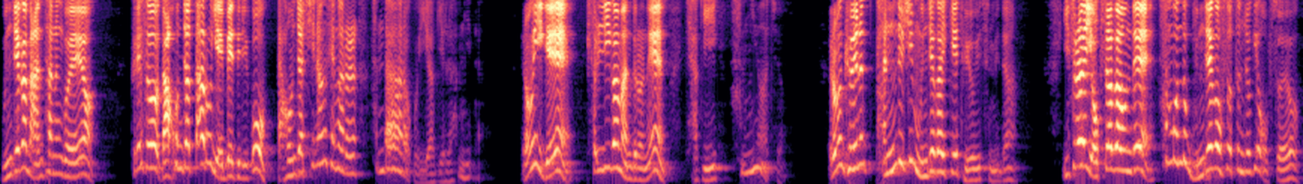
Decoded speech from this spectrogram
문제가 많다는 거예요. 그래서 나 혼자 따로 예배드리고 나 혼자 신앙생활을 한다라고 이야기를 합니다. 여러분 이게 편리가 만들어낸 자기 합리화죠. 여러분 교회는 반드시 문제가 있게 되어 있습니다. 이스라엘 역사 가운데 한 번도 문제가 없었던 적이 없어요.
